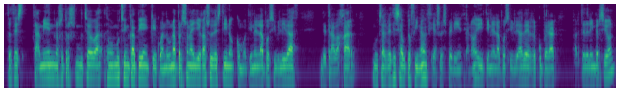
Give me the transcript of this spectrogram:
Entonces, también nosotros hacemos mucho hincapié en que cuando una persona llega a su destino, como tiene la posibilidad de trabajar, muchas veces se autofinancia su experiencia, ¿no? Y tiene la posibilidad de recuperar parte de la inversión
